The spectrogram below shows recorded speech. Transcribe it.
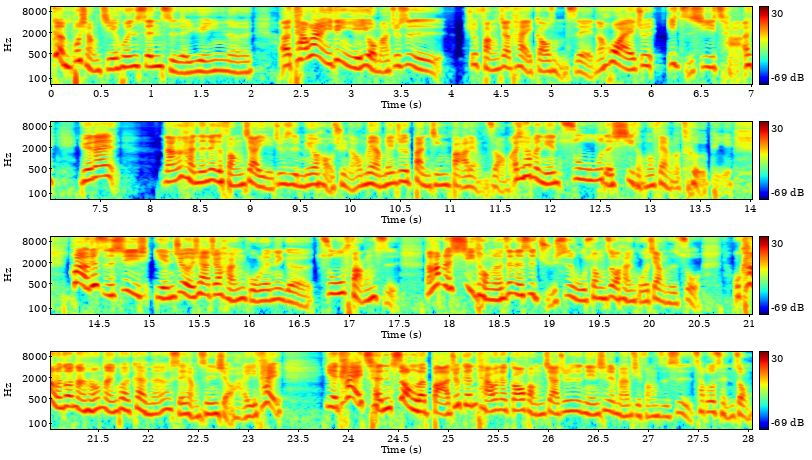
更不想结婚生子的原因呢，呃，台湾人一定也有嘛，就是就房价太高什么之类。然后后来就一仔细一查，哎，原来。南韩的那个房价也就是没有好去哪，我们两边就是半斤八两，知道吗？而且他们连租屋的系统都非常的特别。后来我就仔细研究一下，就韩国的那个租房子，然后他们的系统呢，真的是举世无双，只有韩国这样子做。我看完之后，难好像难怪干，难道谁想生小孩也太。也太沉重了吧！就跟台湾的高房价，就是年轻人买不起房子是差不多沉重。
